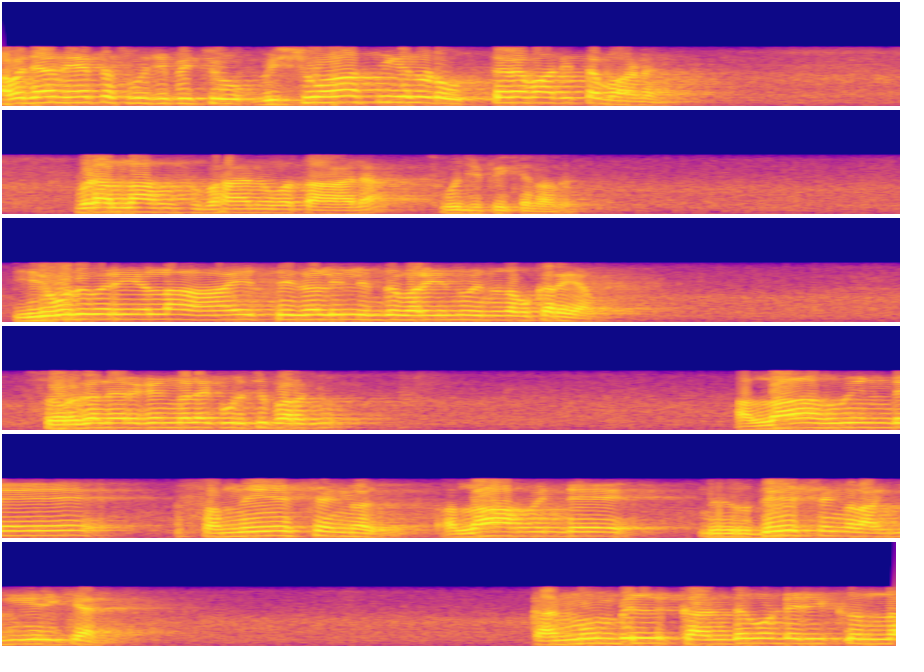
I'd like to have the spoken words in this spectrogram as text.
അപ്പൊ ഞാൻ നേരത്തെ സൂചിപ്പിച്ചു വിശ്വാസികളുടെ ഉത്തരവാദിത്തമാണ് ഇവിടെ അള്ളാഹു സുബാനുവ താല സൂചിപ്പിക്കുന്നത്. ഇരുപത് വരെയുള്ള ആയത്തുകളിൽ എന്ത് പറയുന്നു എന്ന് നമുക്കറിയാം. സ്വർഗനരകങ്ങളെ കുറിച്ച് പറഞ്ഞു. അള്ളാഹുവിന്റെ സന്ദേശങ്ങൾ അള്ളാഹുവിന്റെ നിർദ്ദേശങ്ങൾ അംഗീകരിക്കാൻ കൺമുമ്പിൽ കണ്ടുകൊണ്ടിരിക്കുന്ന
